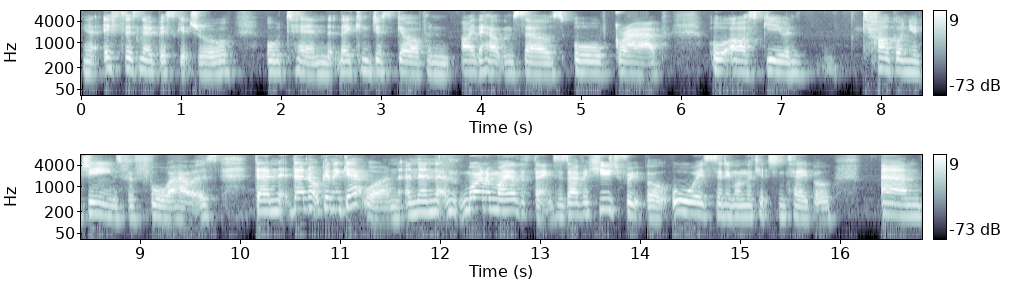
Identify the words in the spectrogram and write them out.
You know, if there's no biscuit drawer or tin, that they can just go up and either help themselves or grab or ask you and tug on your jeans for four hours, then they're not going to get one. And then one of my other things is I have a huge fruit bowl always sitting on the kitchen table, and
